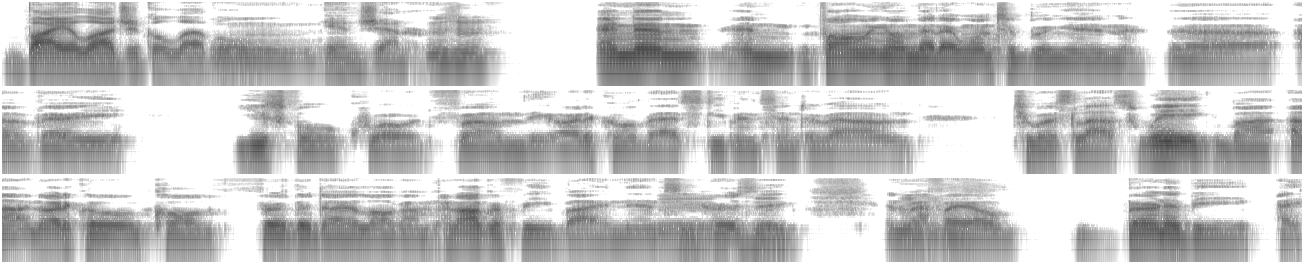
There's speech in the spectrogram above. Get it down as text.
biological level mm. in general. Mm-hmm. And then, and following on that, I want to bring in uh, a very useful quote from the article that Stephen sent around to us last week by uh, an article called "Further Dialogue on Pornography" by Nancy mm-hmm. Herzig and mm-hmm. Rafael Bernabe, I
